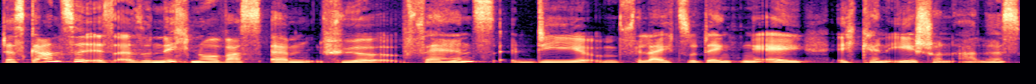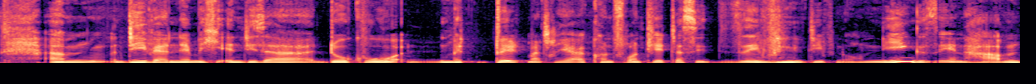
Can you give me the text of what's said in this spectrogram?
Das Ganze ist also nicht nur was ähm, für Fans, die ähm, vielleicht so denken, ey, ich kenne eh schon alles. Ähm, die werden nämlich in dieser Doku mit Bildmaterial konfrontiert, das sie definitiv noch nie gesehen haben.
